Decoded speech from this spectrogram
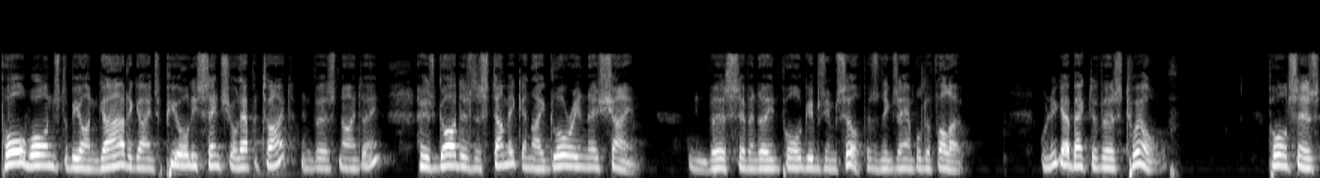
Paul warns to be on guard against purely sensual appetite in verse 19, whose God is the stomach and they glory in their shame. In verse 17, Paul gives himself as an example to follow. When we go back to verse 12, Paul says,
